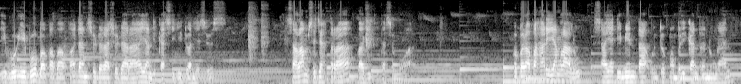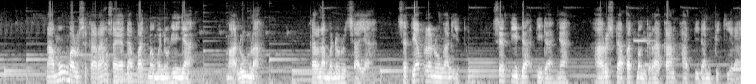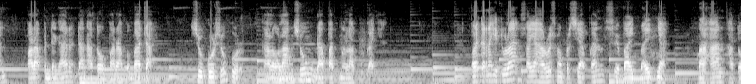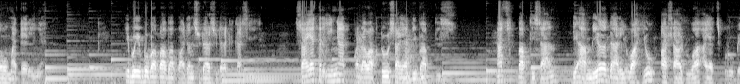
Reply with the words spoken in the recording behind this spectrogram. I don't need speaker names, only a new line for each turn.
ibu-ibu, bapak-bapak, dan saudara-saudara yang dikasihi Tuhan Yesus. Salam sejahtera bagi kita semua. Beberapa hari yang lalu, saya diminta untuk memberikan renungan, namun baru sekarang saya dapat memenuhinya. Maklumlah, karena menurut saya, setiap renungan itu setidak-tidaknya harus dapat menggerakkan hati dan pikiran para pendengar dan atau para pembaca. Syukur-syukur kalau langsung dapat melakukannya. Oleh karena itulah saya harus mempersiapkan sebaik-baiknya bahan atau materinya. Ibu-ibu, bapak-bapak, dan saudara-saudara kekasih, saya teringat pada waktu saya dibaptis. Nas baptisan diambil dari Wahyu pasal 2 ayat 10b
